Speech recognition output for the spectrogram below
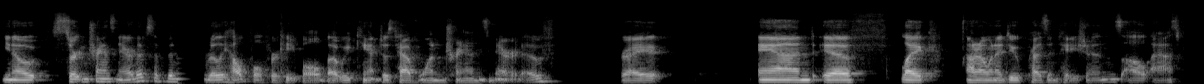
you know certain trans narratives have been really helpful for people but we can't just have one trans narrative right? And if like i don't know when i do presentations i'll ask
